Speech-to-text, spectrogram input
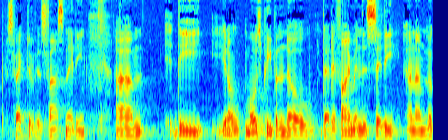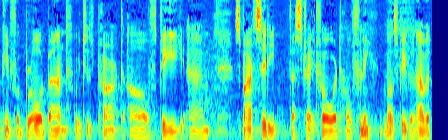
perspective, is fascinating. Um, the you know most people know that if I'm in the city and I'm looking for broadband, which is part of the um, smart city, that's straightforward. Hopefully, most people have it.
